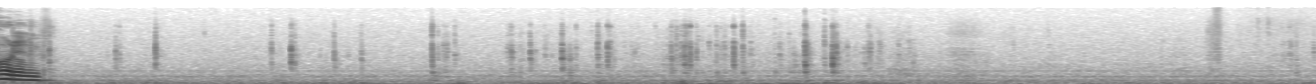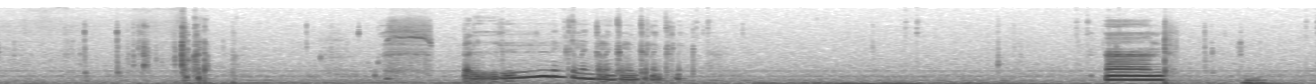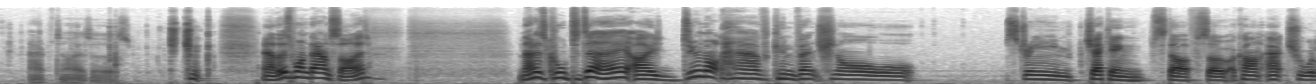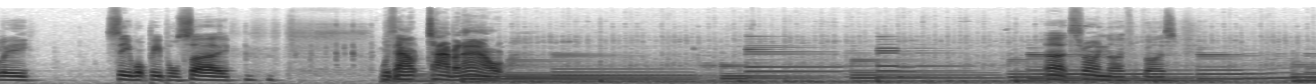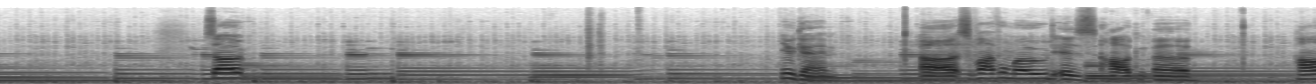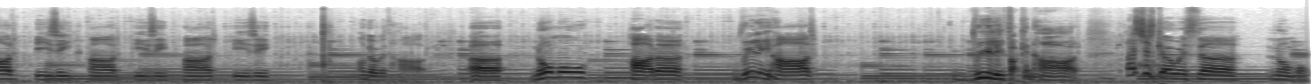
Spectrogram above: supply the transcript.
totally fuck it up. Spelling-a-ling-a-ling-a-ling-a-ling-a-ling. and advertisers. Chink. Now, there's one downside. And that is called today. I do not have conventional stream checking stuff, so I can't actually see what people say without tabbing out. Ah, throwing knife advice. So, new game. Uh, survival mode is hard, uh, hard, easy, hard, easy, hard, easy. I'll go with hard. Uh, normal, harder, really hard, really fucking hard. Let's just go with, uh, normal.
